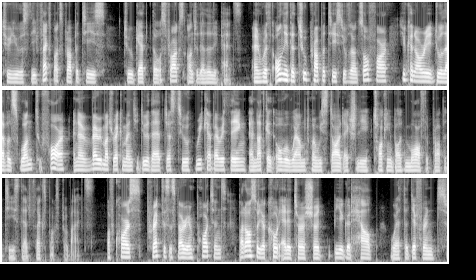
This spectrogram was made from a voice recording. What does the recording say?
to use the flexbox properties to get those frogs onto their lily pads. And with only the two properties you've learned so far you can already do levels 1 to 4 and I very much recommend you do that just to recap everything and not get overwhelmed when we start actually talking about more of the properties that Flexbox provides. Of course, practice is very important, but also your code editor should be a good help with the different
